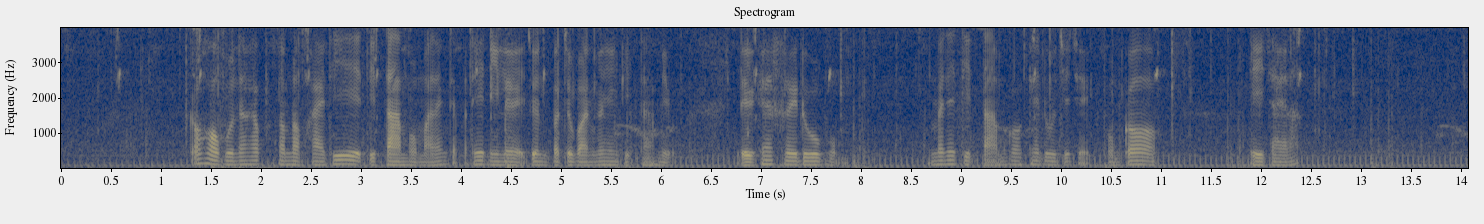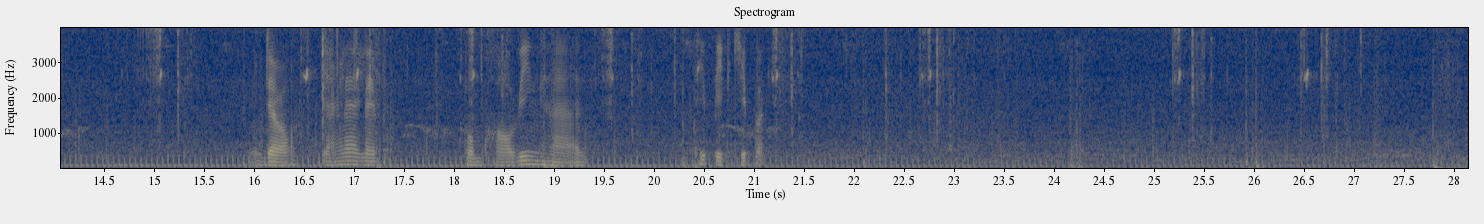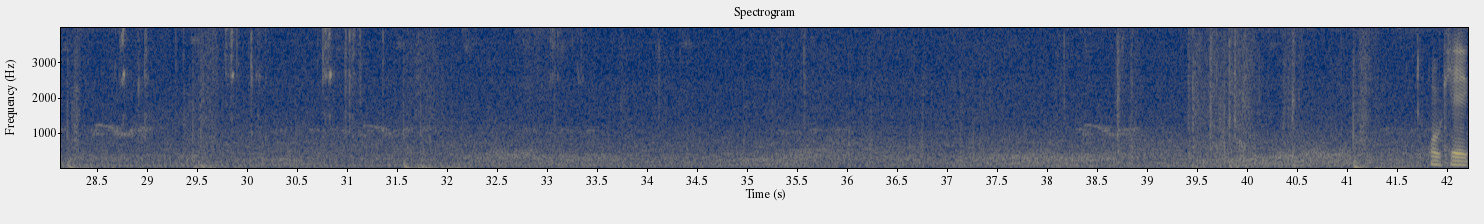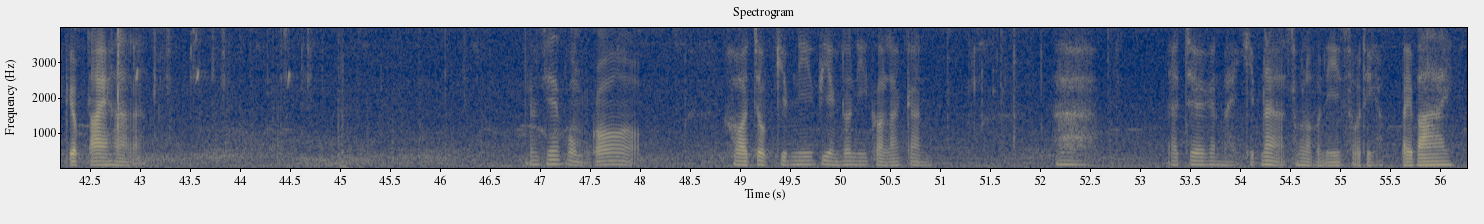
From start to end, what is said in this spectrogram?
ก็ขอบคุณนะครับสำหรับใครที่ติดตามผมมาตั้งแต่ประเทศนี้เลย จนปัจจุบันก็ยังติดตามอยู่ หรือแค่เคยดูผม ไม่ได้ติดตามก็แค่ดูเฉยๆผมก็ดีใจละเดี๋ยวอย่างแรกเลย ผมขอวิ่งหาที่ปิดคลิปก่อน โอเคเกือบตายหาแล้วโอเคผมก็ขอจบคลิปนี้เพียงเท่านี้ก่อนละกัน แล้วเจอกันใหม่คลิปหน้าสำหรับวันนี้ สวัสดีครับ บ๊ายบาย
